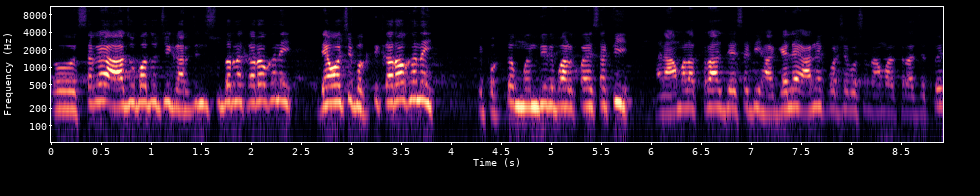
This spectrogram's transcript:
सगळ्या आजूबाजूची घरच्यांची सुधारणा करावं का नाही? देवाची भक्ती करावं का नाही? हे फक्त मंदिर बाळपायसाठी आणि आम्हाला त्रास द्यायसाठी हा गेल्या. अनेक वर्षापासून आम्हाला त्रास देतोय.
